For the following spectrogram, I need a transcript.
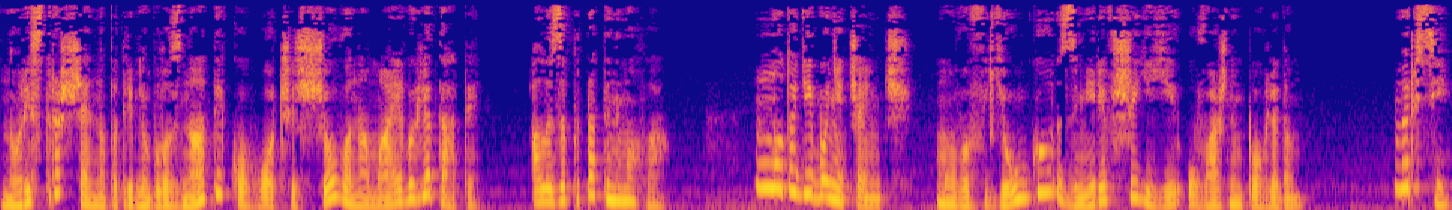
Норі страшенно потрібно було знати, кого чи що вона має виглядати, але запитати не могла. Ну, тоді боніченч, мовив Юго, змірявши її уважним поглядом. Мерсі,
